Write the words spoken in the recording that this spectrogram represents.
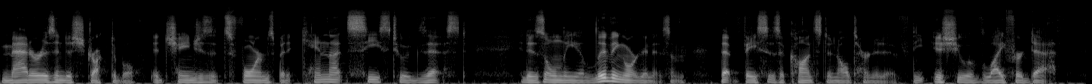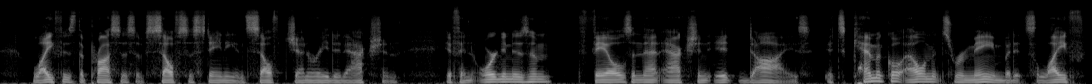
Matter is indestructible. It changes its forms, but it cannot cease to exist. It is only a living organism that faces a constant alternative the issue of life or death. Life is the process of self sustaining and self generated action. If an organism fails in that action, it dies. Its chemical elements remain, but its life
